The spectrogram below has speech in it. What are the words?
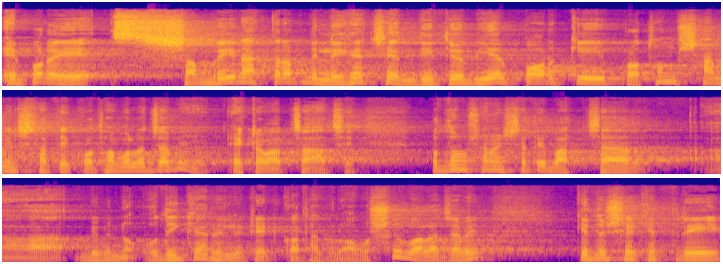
এরপরে সামরিন আক্তার আপনি লিখেছেন, দ্বিতীয় বিয়ের পর কি প্রথম স্বামীর সাথে কথা বলা যাবে? একটা বাচ্চা আছে। প্রথম স্বামীর সাথে বাচ্চার বিভিন্ন অধিকার রিলেটেড কথাগুলো অবশ্যই বলা যাবে। কিন্তু সেক্ষেত্রে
